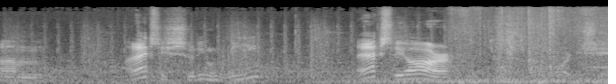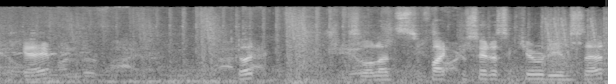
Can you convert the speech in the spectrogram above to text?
Um... Are they actually shooting me? They actually are. Okay. under fire. Good. So let's fight. Crusader security instead.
